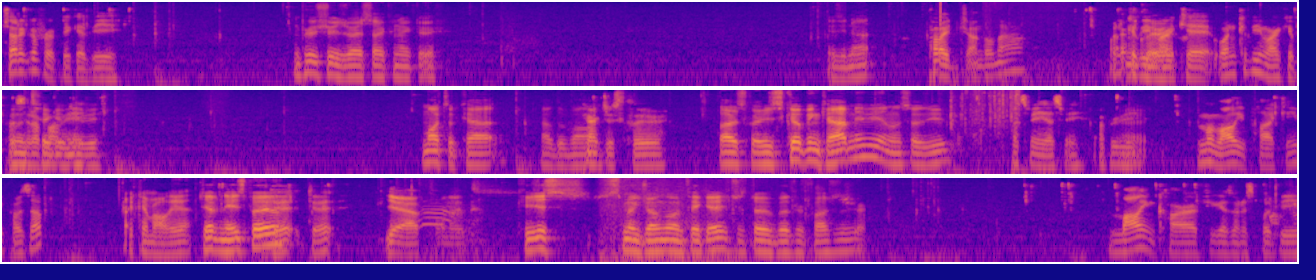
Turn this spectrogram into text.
Try to go for a pick at B. I'm pretty sure he's right side connector. Is he not? Probably jungle now. One I'm could be market. One could be market. I'm it up on me. maybe. Mocked up cat. Have the bomb. Connector's clear. Ladder's clear. He's scoping cat maybe, unless that was you. That's me. That's me. Upper B. Alright. I'm a molly plat. Can you pose up? I can molly it. Do you have nades Do player? it. Do it. Yeah, full nades. Can you just smoke jungle and fake A? Just throw both your flashes in? Sure. Molly and Car if you guys want to split B.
